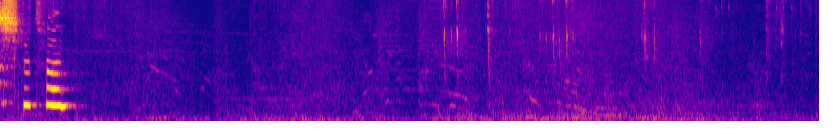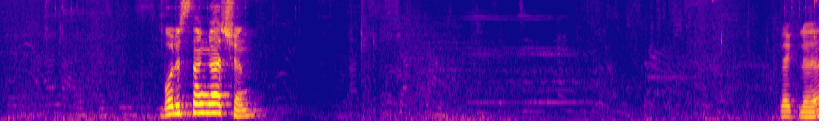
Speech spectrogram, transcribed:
Kaç lütfen. Polisten kaçın. Bekle.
